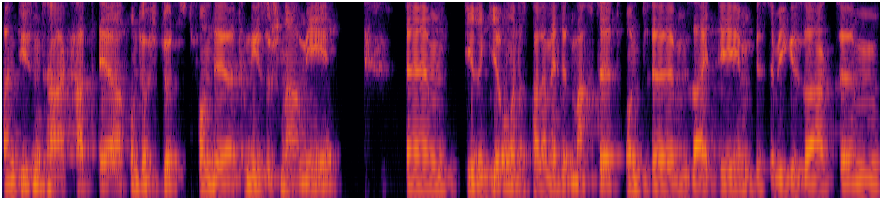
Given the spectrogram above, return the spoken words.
An diesem Tag hat er, unterstützt von der tunesischen Armee, ähm, die Regierung und das Parlament entmachtet und ähm, seitdem ist er, wie gesagt, ähm,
